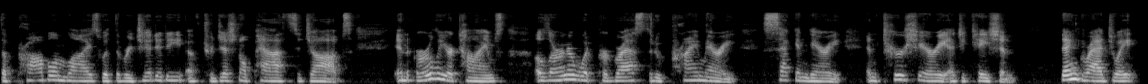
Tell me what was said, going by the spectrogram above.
The problem lies with the rigidity of traditional paths to jobs. In earlier times, a learner would progress through primary, secondary, and tertiary education then graduate,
